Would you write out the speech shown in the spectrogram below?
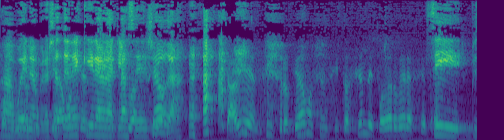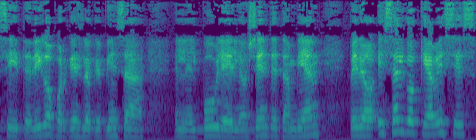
Ah, bueno, pero ya tenés en que ir a una clase de yoga. Está bien, sí, pero quedamos en situación de poder ver hacia atrás. Sí, sí, te digo porque es lo que piensa el, el público, el oyente también, pero es algo que a veces,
